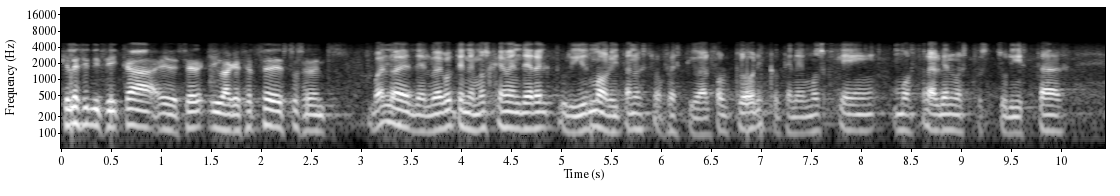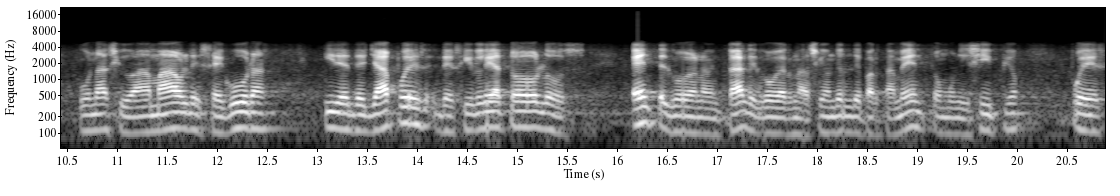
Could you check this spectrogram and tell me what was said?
¿Qué le significa eh, ser, ibaguecerse de estos eventos? Bueno, desde luego tenemos que vender el turismo, ahorita nuestro festival folclórico, tenemos que mostrarle a nuestros turistas una ciudad amable, segura, y desde ya pues decirle a todos los entes gubernamentales, gobernación del departamento, municipio, pues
